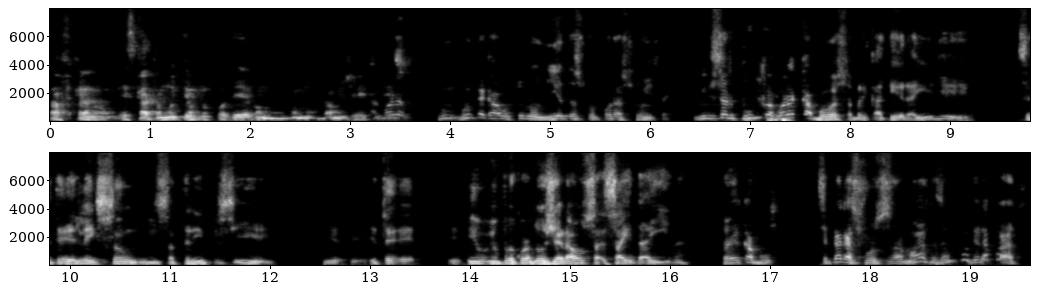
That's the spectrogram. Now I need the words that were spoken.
tá ficando. Esse cara está muito tempo no poder, vamos, vamos dar um jeito. Agora, nisso. Vamos pegar a autonomia das corporações. O Ministério Público agora acabou essa brincadeira aí de você ter eleição do lista tríplice e, e, e, e o procurador-geral sair daí, né? Isso aí acabou. Você pega as Forças Armadas, é um poder à parte.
